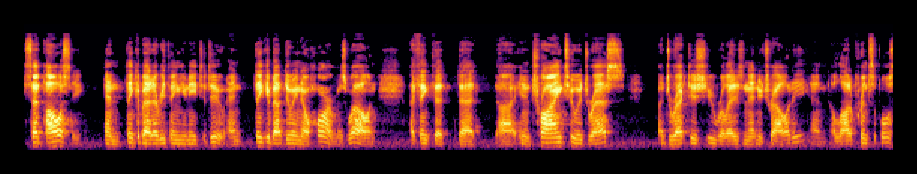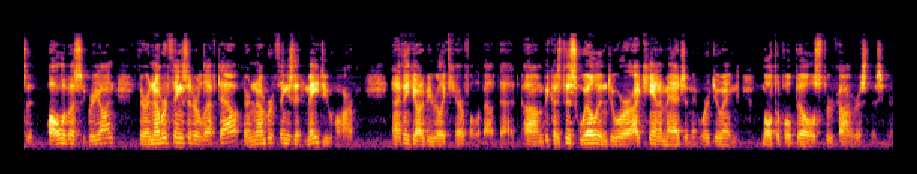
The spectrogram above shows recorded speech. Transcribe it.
set policy and think about everything you need to do, and think about doing no harm as well. And I think that that uh, in trying to address a direct issue related to net neutrality and a lot of principles that all of us agree on. There are a number of things that are left out. There are a number of things that may do harm. And I think you ought to be really careful about that um, because this will endure. I can't imagine that we're doing multiple bills through Congress this year.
